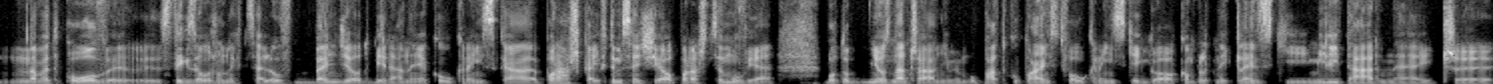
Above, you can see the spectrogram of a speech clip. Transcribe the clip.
nawet połowy z tych założonych celów będzie odbierane jako ukraińska porażka. I w tym sensie ja o porażce mówię, bo to nie oznacza, nie wiem, upadku państwa ukraińskiego, kompletnej klęski militarnej, czy,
